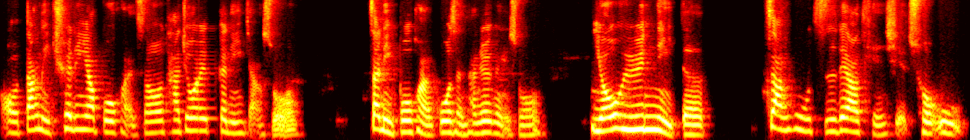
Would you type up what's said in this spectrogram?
哦，当你确定要拨款的时候，他就会跟你讲说，在你拨款的过程，他就会跟你说。由于你的账户资料填写错误，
